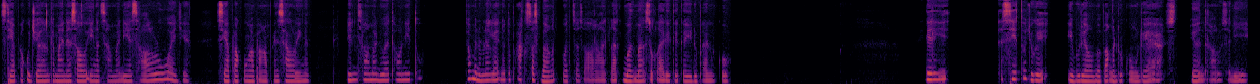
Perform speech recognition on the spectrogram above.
setiap aku jalan ke mana selalu ingat sama dia selalu aja. Siapa aku ngapa-ngapain selalu ingat. Dan selama dua tahun itu itu bener-bener kayak nutup akses banget buat seseorang laki-laki buat masuk lagi ke kehidupanku. Dari situ juga ibu dan bapak ngedukung udah jangan terlalu sedih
